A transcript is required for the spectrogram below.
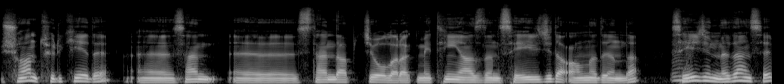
şu an Türkiye'de e, sen e, stand-upçı olarak metin yazdığını seyirci de anladığında seyirci nedense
